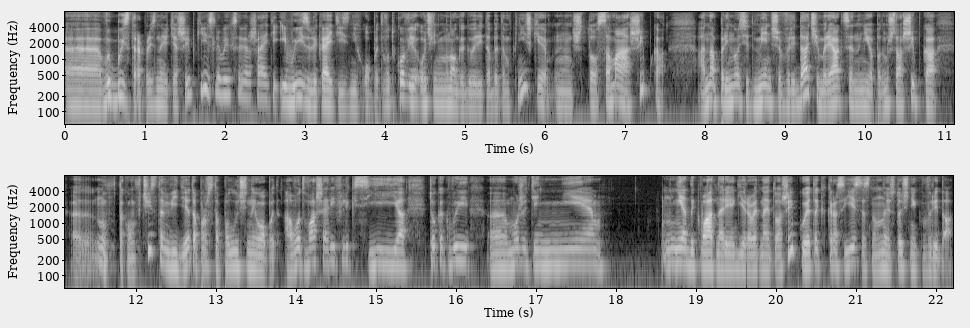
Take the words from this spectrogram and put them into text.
Э, вы быстро признаете ошибки, если вы их совершаете, и вы извлекаете из них опыт. Вот Кови очень много говорит об этом в книжке, что сама ошибка, она приносит меньше вреда, чем реакция на нее, потому что ошибка, э, ну, в таком, в чистом виде, это просто полученный опыт. А вот ваша рефлексия, то, как вы э, можете не неадекватно реагировать на эту ошибку, это как раз и есть основной источник вреда.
